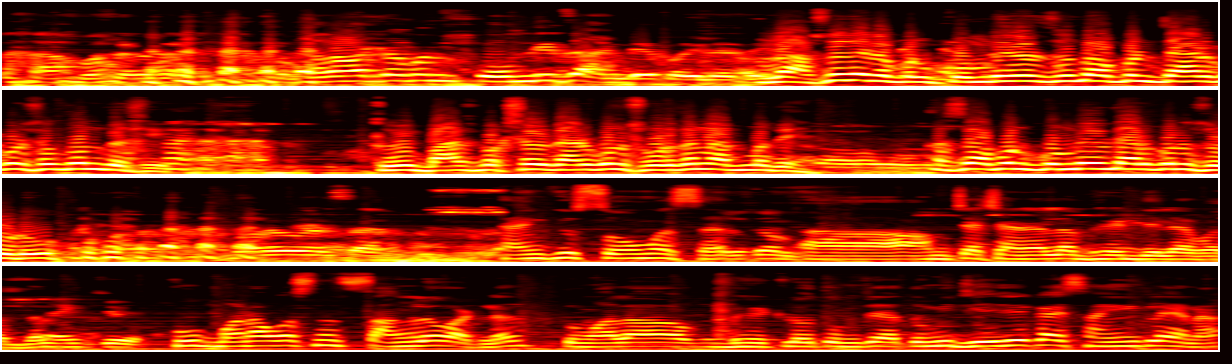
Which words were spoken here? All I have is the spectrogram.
मला वाटतं पण कोंबडीचं अंडे पहिले ते. असू दे ना पण कोंबडीला सुद्धा आपण तयार करू शकतो ना तशी. तुम्ही बाज पक्षाला तयार करून सोडता ना आतमध्ये. तसं आपण कोंबडीला तयार करून सोडू. बरोबर sir. Thank you so much sir आमच्या चॅनलला भेट दिल्याबद्दल. थँक्यू खूप मनापासून चांगलं वाटलं. तुम्हाला भेटलो तुमच्या तुम्ही जे जे काही सांगितलं आहे ना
